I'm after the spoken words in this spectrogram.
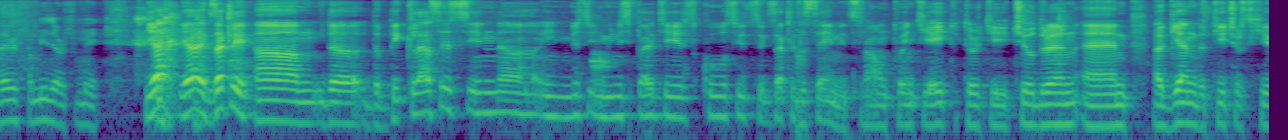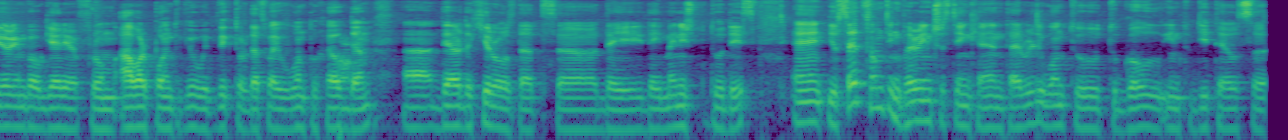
very familiar to me. Yeah, yeah, exactly. Um, the the big classes in uh, in municipality schools it's exactly the same. It's around twenty eight to thirty children, and again the teachers here in Bulgaria, from our point of view with Victor, that's why we want to help them. Uh, they are the heroes that uh, they they managed to do this. And you said something very interesting, and I really want to to go into details uh,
